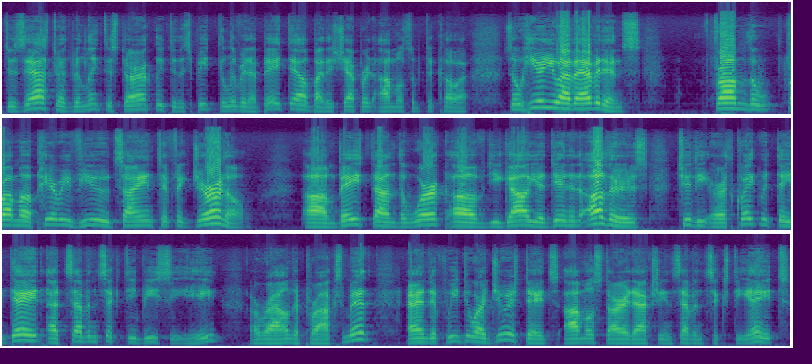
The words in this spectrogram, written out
disaster has been linked historically to the speech delivered at Beit El by the shepherd Amos of Tekoa. So here you have evidence from the from a peer-reviewed scientific journal um, based on the work of Yigal Yadin and others to the earthquake, which they date at 760 BCE, around approximate. And if we do our Jewish dates, Amos started actually in 768,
